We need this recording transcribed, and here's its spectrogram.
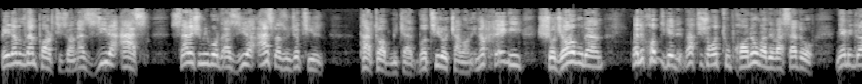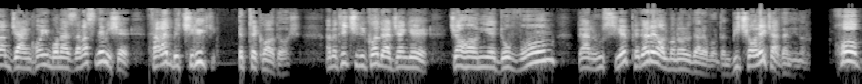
پیدا می‌گفتن پارتیزان. از زیر اسب. سرش می‌برد از زیر اسب از اونجا تیر پرتاب می‌کرد. با تیر و کمان. اینا خیلی شجاع بودن. ولی خب دیگه وقتی شما توپخانه اومده وسط و نمی‌دونم جنگ های منظم است نمیشه. فقط به چریک اتکا داشت. البته چریکا در جنگ جهانی دوم در روسیه پدر آلمان ها رو در آوردن. بیچاره کردن اینا رو. خب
